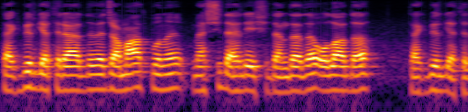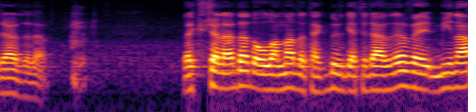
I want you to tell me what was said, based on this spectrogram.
təkbir gətirərdi və cəmaat bunu məscid əhli eşidəndə də onlar da təkbir gətirərdilər. Və küçələrdə də olanlar da təkbir gətirərdilər və Mina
